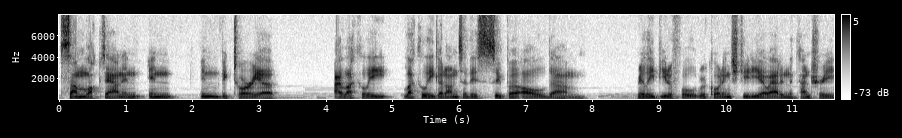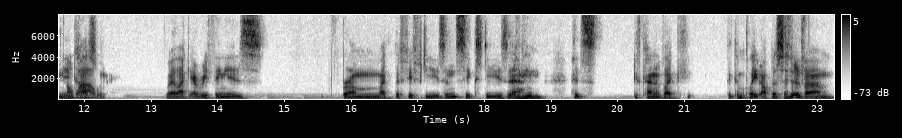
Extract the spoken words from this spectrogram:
some lockdown in in in Victoria I luckily luckily got onto this super old um really beautiful recording studio out in the country near Oh, wow. Castle where like everything is from like the 50s and 60s and it's it's kind of like the complete opposite of um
